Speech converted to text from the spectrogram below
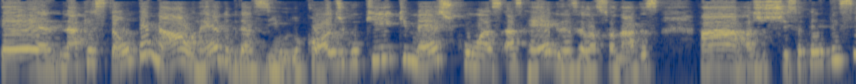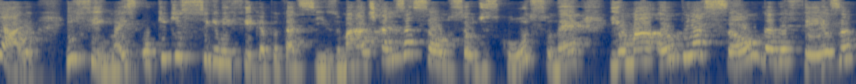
é, na questão penal né, do Brasil, no código que, que mexe com as, as regras relacionadas à, à, justiça penitenciária. Enfim, mas o que, que isso significa para o Tarcísio? Uma radicalização do seu discurso né, e uma ampliação da defesa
